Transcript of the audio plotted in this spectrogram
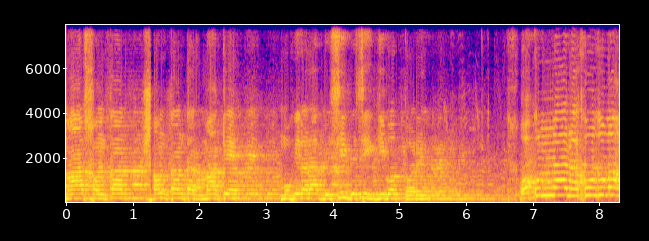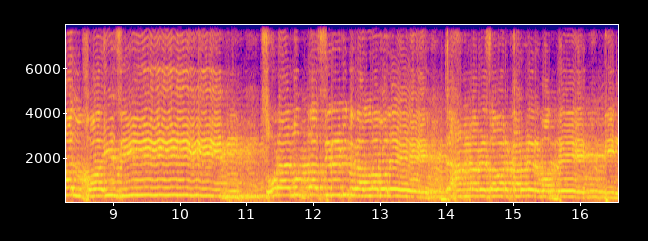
মা সন্তান সন্তান তার মাকে, মহিলারা বেশি বেশি গিবত করে। অকুন্না নাখুজু ভিতরে আল্লাহ বলে, জাহান্নামে যাওয়ার কারণের মধ্যে তিন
